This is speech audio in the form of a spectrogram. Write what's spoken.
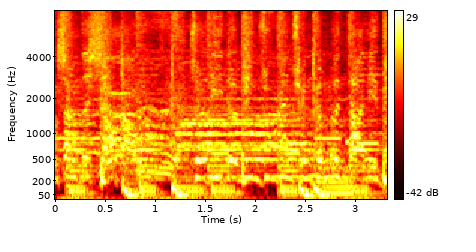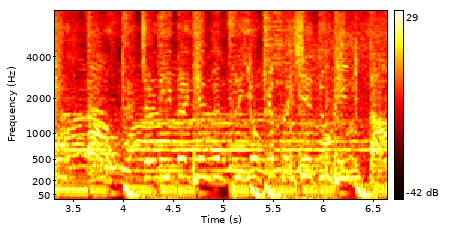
上的小岛。这里的民主人权根本大逆不道，这里的言论自由根本亵渎领导。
